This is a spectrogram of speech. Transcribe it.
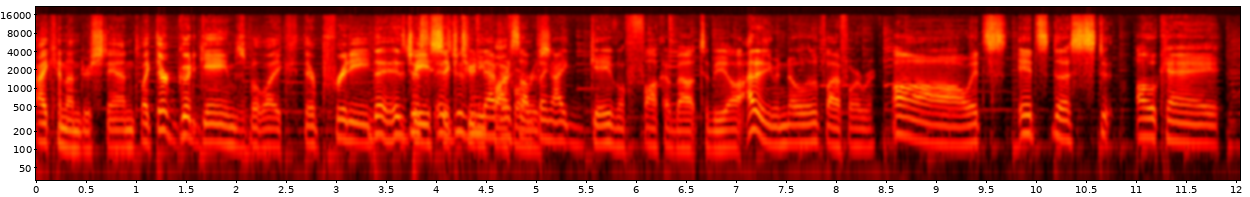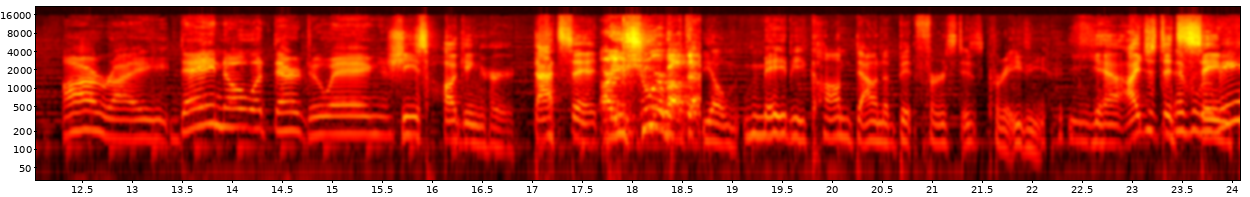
I can understand. Like they're good games, but like they're pretty Th- It's just, basic it's just 2D never platformers. something I gave a fuck about, to be honest. I didn't even know it was a platformer. Oh, it's it's the stu- okay. All right, they know what they're doing. She's hugging her. That's it. Are you sure about that? Yo, maybe calm down a bit first is crazy. Yeah, I just did If same Levine-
